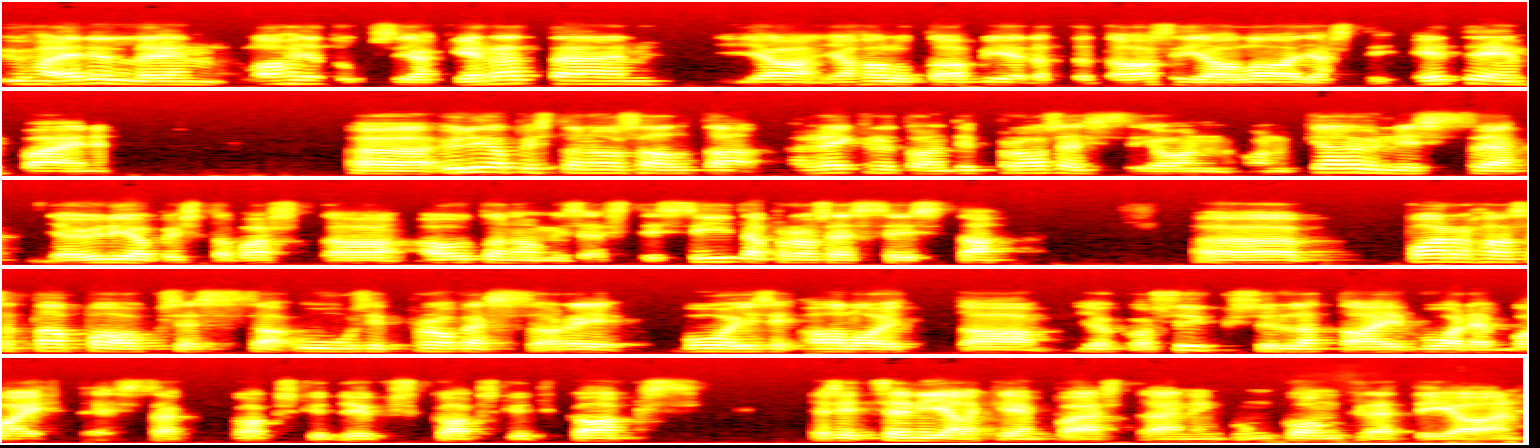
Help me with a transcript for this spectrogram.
yhä edelleen lahjoituksia kerätään ja, ja halutaan viedä tätä asiaa laajasti eteenpäin. Yliopiston osalta rekrytointiprosessi on, on käynnissä ja yliopisto vastaa autonomisesti siitä prosessista. Parhaassa tapauksessa uusi professori voisi aloittaa joko syksyllä tai vuodenvaihteessa 2021-2022 ja sitten sen jälkeen päästään niin kuin konkretiaan.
